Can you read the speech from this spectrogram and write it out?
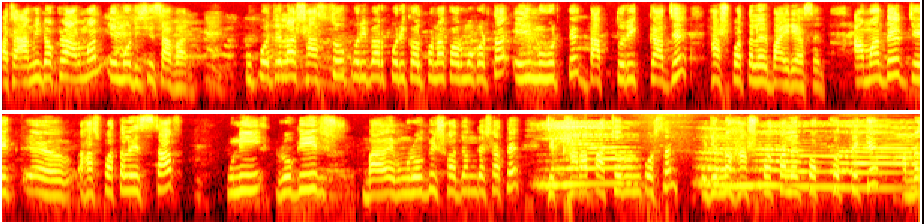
আচ্ছা আমি ডক্টর আরমান এমওডিসি সাভার। উপজেলা স্বাস্থ্য পরিবার পরিকল্পনা কর্মকর্তা এই মুহূর্তে দাপ্তরিক কাজে হাসপাতালের বাইরে আছেন। আমাদের যে হাসপাতালের স্টাফ উনি রোগীর বা এবং রোগীর স্বজনদের সাথে যে খারাপ আচরণ করছেন এই জন্য হাসপাতালের পক্ষ থেকে আমরা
